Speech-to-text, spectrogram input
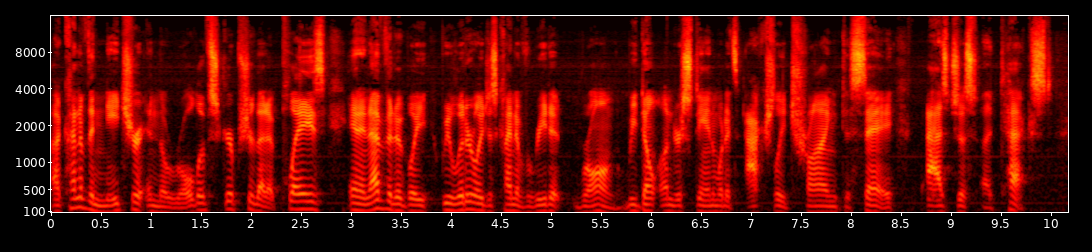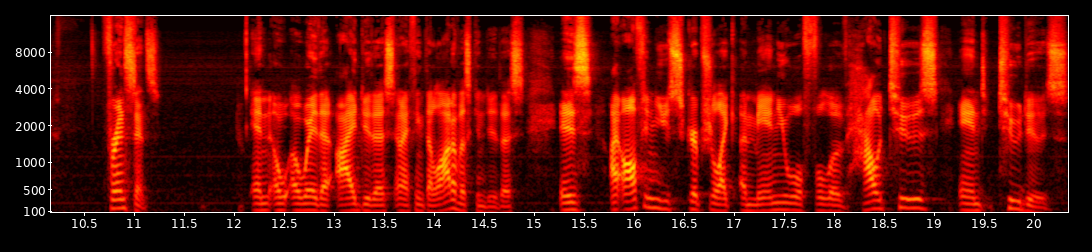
uh, kind of the nature and the role of scripture that it plays. And inevitably, we literally just kind of read it wrong. We don't understand what it's actually trying to say as just a text. For instance, and a, a, way that I do this, and I think that a lot of us can do this, is I often use scripture like a manual full of how to's and to dos.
